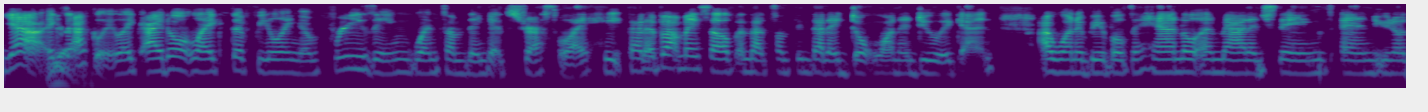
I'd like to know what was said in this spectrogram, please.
yeah, exactly. Yeah. Like I don't like the feeling of freezing when something gets stressful. I hate that about myself and that's something that I don't want to do again. I want to be able to handle and manage things and you know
